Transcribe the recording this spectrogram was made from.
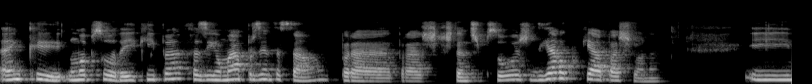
em que uma pessoa da equipa fazia uma apresentação para, para as restantes pessoas de algo que a apaixona e,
